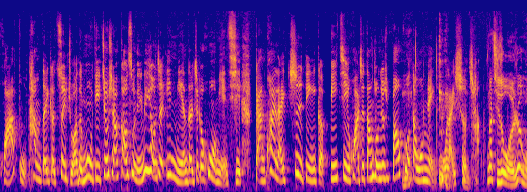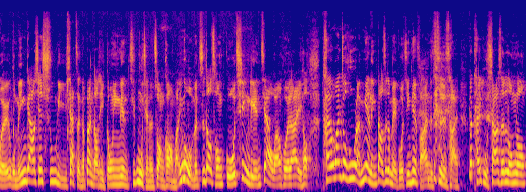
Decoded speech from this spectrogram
华府他们的一个最主要的目的，就是要告诉你，利用这一年的这个豁免期，赶快来制定一个 B 计划。这当中就是包括到我美国来设厂。那其实我认为，我们应该要先梳理一下整个半导体供应链目前的状况嘛，因为我们知道，从国庆连假完回来以后，台湾就忽然面临到这个美国晶片法案的制裁，那台股杀声隆隆。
